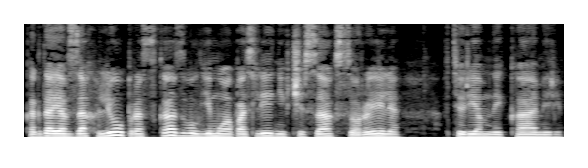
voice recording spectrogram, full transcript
когда я взахлеб рассказывал ему о последних часах Сореля в тюремной камере,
